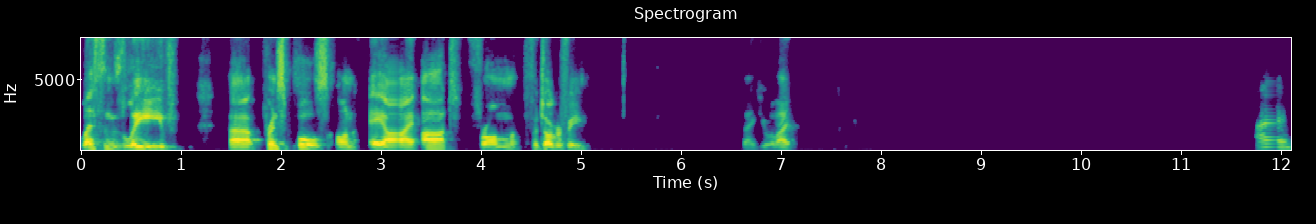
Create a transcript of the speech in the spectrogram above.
lessons leave, uh, principles on AI art from photography. Thank you, Alight. Hi.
